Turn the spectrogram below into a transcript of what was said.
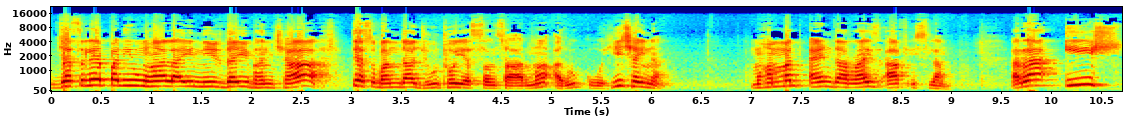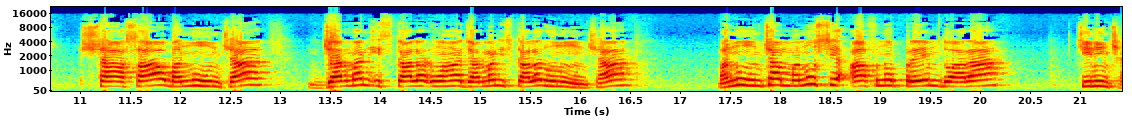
जसले पनी पनि उहाँलाई निर्दयी भन्छ, त्यसभन्दा झुठो यस अरू कोही छैन। Mohammed and the rise of Islam. र शासाव भन्नुहुन्छ जर्मन स्कलर, उहाँ जर्मन स्कलर हुनुहुन्छ भन्नुहुन्छ मनुष्य आफ्नो प्रेमद्वारा चिनिन्छ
